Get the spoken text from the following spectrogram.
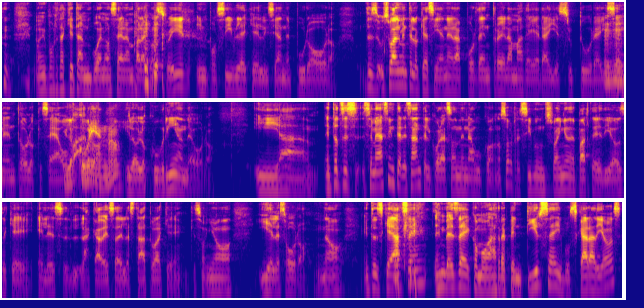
no importa qué tan buenos eran para construir, imposible que lo hicieran de puro oro. Entonces, usualmente lo que hacían era por dentro era madera y estructura y cemento o lo que sea. y lo cubrían, ¿no? Y lo, lo cubrían de oro. Y ah, entonces se me hace interesante el corazón de Nabucodonosor. Recibe un sueño de parte de Dios de que Él es la cabeza de la estatua que, que soñó y Él es oro, ¿no? Entonces, ¿qué hace? En vez de como arrepentirse y buscar a Dios,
